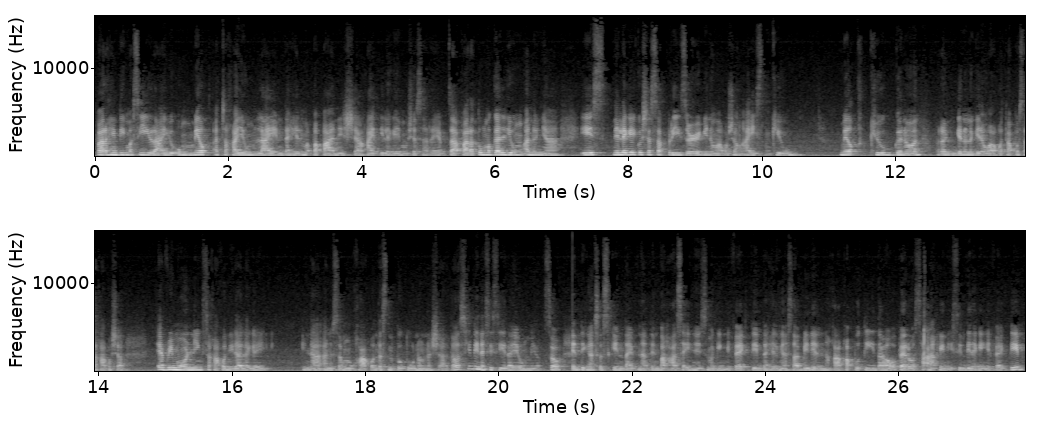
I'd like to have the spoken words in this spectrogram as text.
para hindi masira yung milk at saka yung lime dahil mapapanis siya kahit ilagay mo siya sa rep. Para tumagal yung ano niya is nilagay ko siya sa freezer, ginawa ko siyang ice cube, milk cube, ganon. Parang ganon ang ginawa ko. Tapos saka ko siya every morning saka ko nilalagay inaano sa mukha ko, tapos natutunaw na siya. Tapos, hindi nasisira yung milk. So, hindi nga sa skin type natin, baka sa inyo is maging effective dahil nga sabi nila nakakaputi daw, pero sa akin is hindi naging effective.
